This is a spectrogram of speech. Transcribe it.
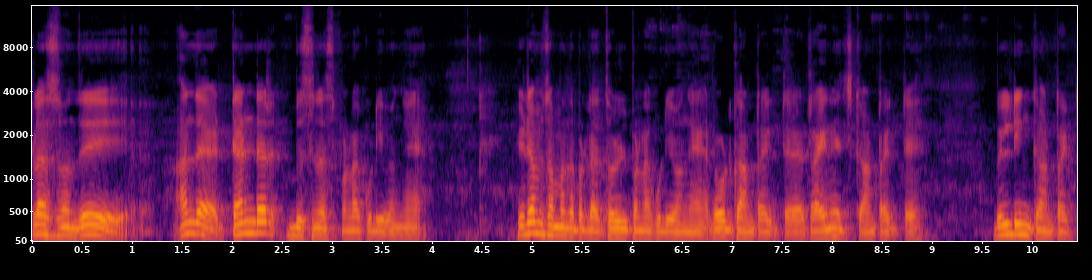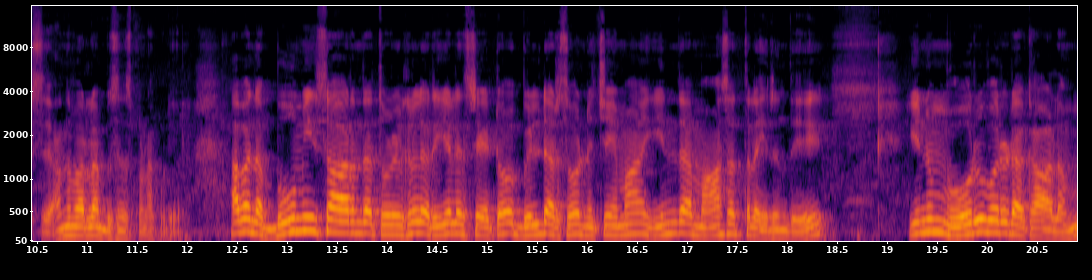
plus வந்து அந்த டெண்டர் பிஸ்னஸ் பண்ணக்கூடியவங்க இடம் சம்மந்தப்பட்ட தொழில் பண்ணக்கூடியவங்க road contract drainage contract building contracts அந்த மாதிரிலாம் பிஸ்னஸ் பண்ணக்கூடியவர். அப்போ இந்த பூமி சார்ந்த தொழில்கள் ரியல் எஸ்டேட்டோ பில்டர்ஸோ நிச்சயமாக இந்த மாதத்தில் இருந்து இன்னும் ஒரு வருட காலம்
